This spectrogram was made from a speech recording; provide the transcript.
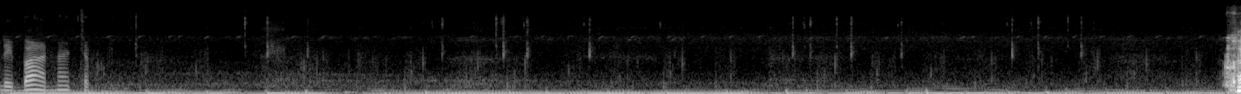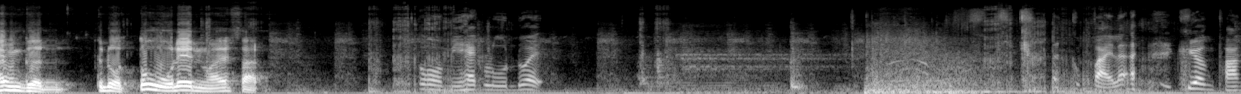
ในบ้านน่าจะ ใครมันเกิดกระโดดตู้เล่นไวะไอ้สัตว์โอ้มีแฮกรูนด้วย กูไปแล้วเครื่องพัง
